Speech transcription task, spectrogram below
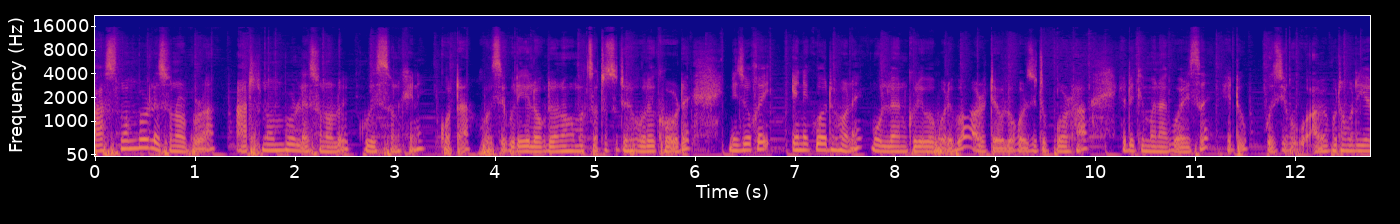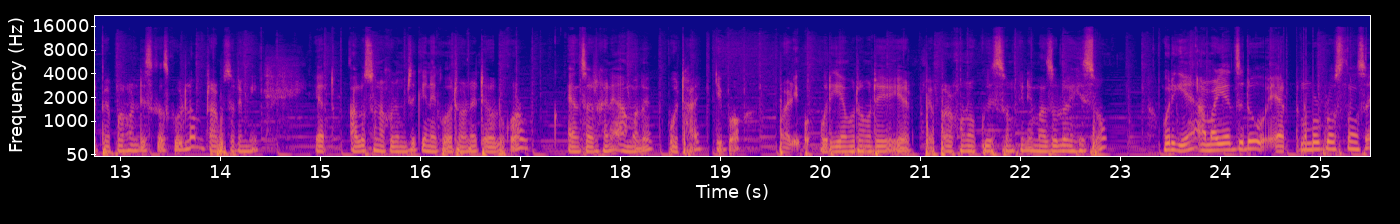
পাঁচ নম্বৰ লেচনৰ পৰা আঠ নম্বৰ লেচনলৈ কুৱেশ্যনখিনি কটা হৈছে। গতিকে লকডাউনৰ সময়ত ছাত্ৰ ছাত্ৰীসকলে ঘৰতে নিজকে এনেকুৱা ধৰণে মূল্যায়ন কৰিব পাৰিব আৰু তেওঁলোকৰ যিটো পঢ়া সেইটো কিমান আগবাঢ়িছে সেইটো বুজি পাব আমি প্ৰথমতে ইয়াত পেপাৰখন ডিছকাছ কৰি ল'ম তাৰপিছত আমি ইয়াত আলোচনা কৰিম যে কেনেকুৱা ধৰণে তেওঁলোকৰ এনচাৰখিনি আমালৈ পঠাই দিব পাৰিব। গতিকে প্ৰথমতে ইয়াত পেপাৰখনৰ কুৱেশ্যনখিনি মাজলৈ আহিছোঁ। গতিকে আমাৰ ইয়াত যিটো এক নম্বৰ প্ৰশ্ন আছে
